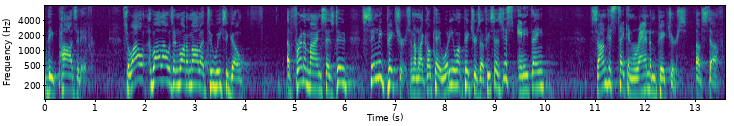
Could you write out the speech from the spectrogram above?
the positive. So while, while I was in Guatemala two weeks ago, a friend of mine says, dude, send me pictures. And I'm like, okay, what do you want pictures of? He says, just anything. So I'm just taking random pictures of stuff.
